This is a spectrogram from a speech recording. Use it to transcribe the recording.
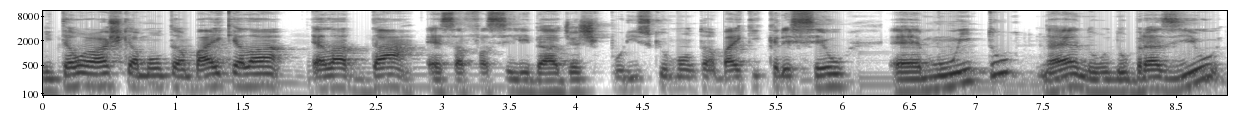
Então eu acho que a mountain bike ela, ela dá essa facilidade. Acho que por isso que o mountain bike cresceu é, muito né, no, no Brasil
